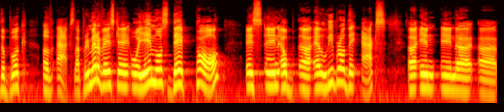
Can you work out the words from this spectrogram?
the book of Acts. La primera vez que oímos de Paul es en el, uh, el libro de Acts, uh, en, en uh, uh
